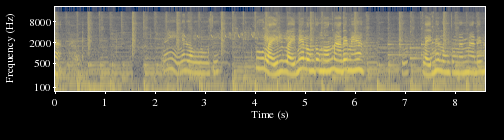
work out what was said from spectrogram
อะนี่ไม่ลองลงสิลูกไหลไหลแม่ลงตรงโน้นมาได้ไหมอะไหลแม่ลงตรงนั้นมาได้ไหม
